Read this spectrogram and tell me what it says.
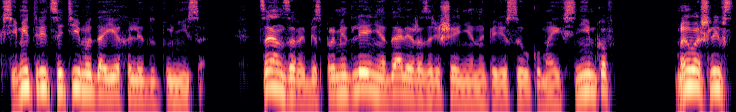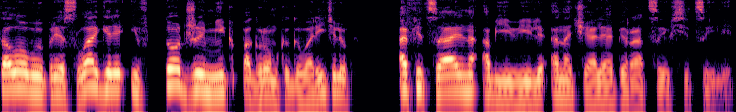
К 7.30 мы доехали до Туниса. Цензоры без промедления дали разрешение на пересылку моих снимков. Мы вошли в столовую пресс-лагеря и в тот же миг по громкоговорителю официально объявили о начале операции в Сицилии.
